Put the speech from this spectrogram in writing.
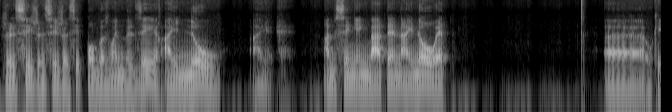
Je le sais, je le sais, je le sais. Pas besoin de me le dire. I know. I'm singing bad and I know it. Euh, OK,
